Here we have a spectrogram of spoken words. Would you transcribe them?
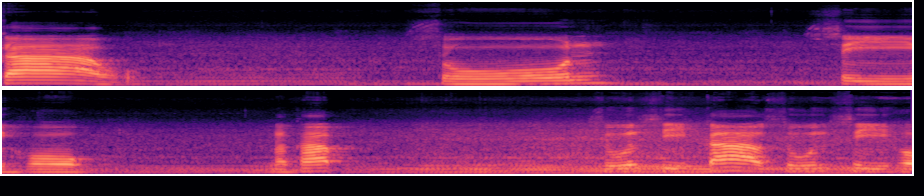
เก้าศูนย์สี่หกนะครับศูนย์สี่เก้าศูนย์สี่ห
